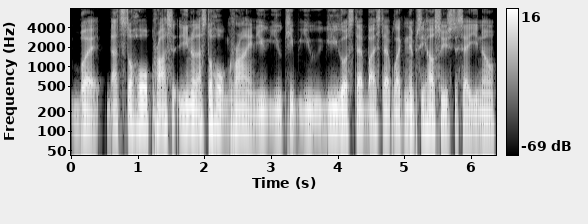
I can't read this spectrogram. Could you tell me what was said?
but that's the whole process. You know, that's the whole grind. You you keep you you go step by step, like Nipsey Hussle used to say. You know,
